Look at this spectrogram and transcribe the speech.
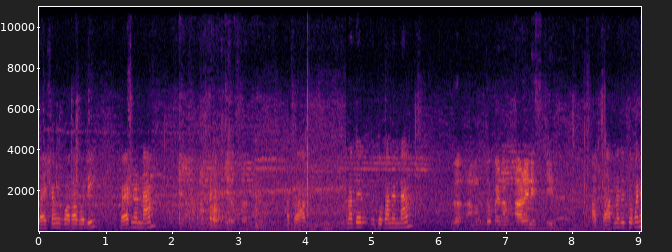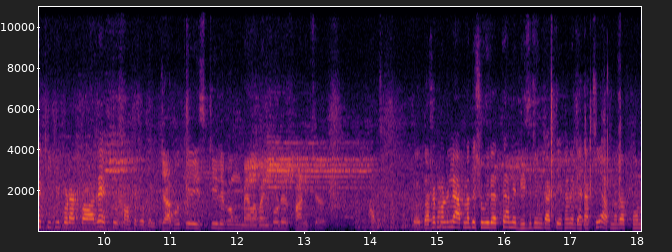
ভাইয়ের সঙ্গে কথা বলি। ভাই আপনার নাম? আচ্ছা আপনাদের দোকানের নাম? আমার দোকানের নাম আর এন স্টিল আচ্ছা আপনাদের দোকানে কী কী প্রোডাক্ট পাওয়া যায়? একটু সংক্ষেপে বলবেন। যাবতীয় স্টিল এবং মেলামাইন বোর্ডের ফার্নিচার আচ্ছা তো দর্শক মণ্ডলী আপনাদের সুবিধার্থে আমি ভিজিটিং কার্ডটি এখানে দেখাচ্ছি। আপনারা ফোন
